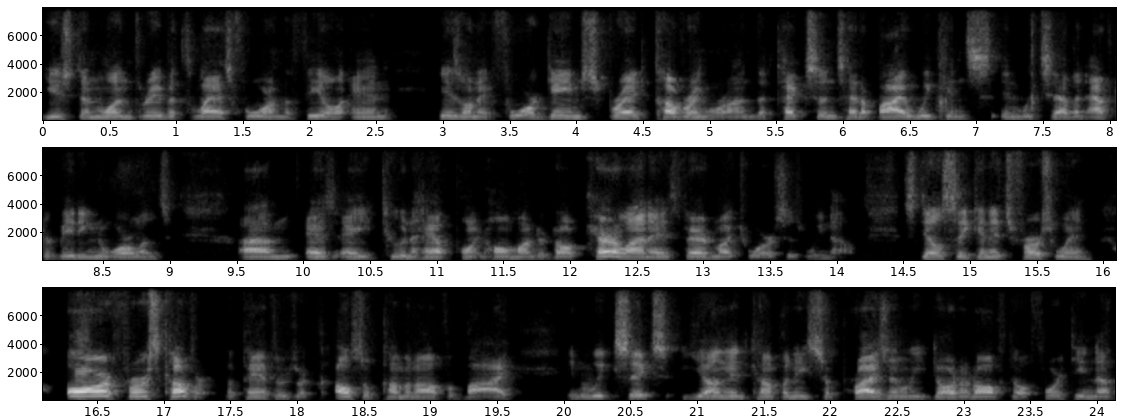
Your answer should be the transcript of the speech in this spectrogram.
Houston won three of its last four on the field, and is on a four game spread covering run. The Texans had a bye week in, in week seven after beating New Orleans um, as a two and a half point home underdog. Carolina has fared much worse, as we know. Still seeking its first win or first cover. The Panthers are also coming off a bye. In week six, Young and company surprisingly darted off to a 14 0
